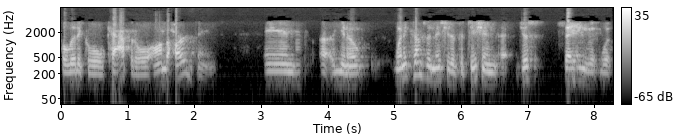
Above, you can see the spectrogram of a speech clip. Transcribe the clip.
political capital on the hard things. And, uh, you know, when it comes to initiative petition, uh, just saying that what,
